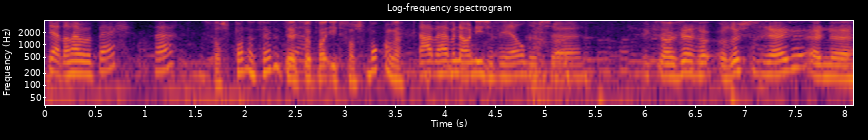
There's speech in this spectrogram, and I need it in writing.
Ja, dan hebben we pech. Hè? Dat is wel spannend, hè? Dat heeft ja. ook wel iets van smokkelen. Ja, we hebben nou niet zoveel, dus... Uh... Ik zou zeggen, rustig rijden en... Uh...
